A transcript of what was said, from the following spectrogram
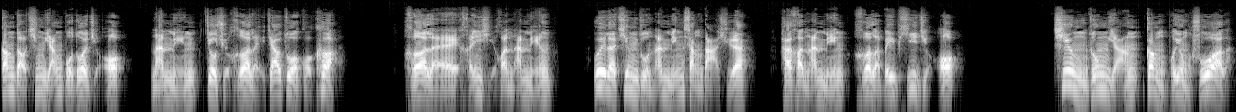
刚到青阳不多久，南明就去何磊家做过客。何磊很喜欢南明，为了庆祝南明上大学，还和南明喝了杯啤酒。庆中阳更不用说了，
